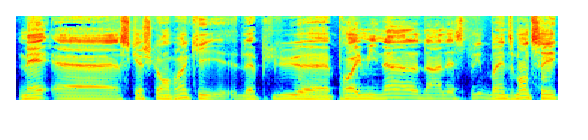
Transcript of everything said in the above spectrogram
Mais euh, ce que je comprends qui est le plus euh, proéminent dans l'esprit de bien du monde, c'est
